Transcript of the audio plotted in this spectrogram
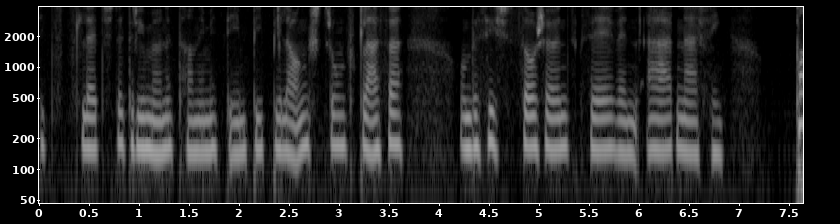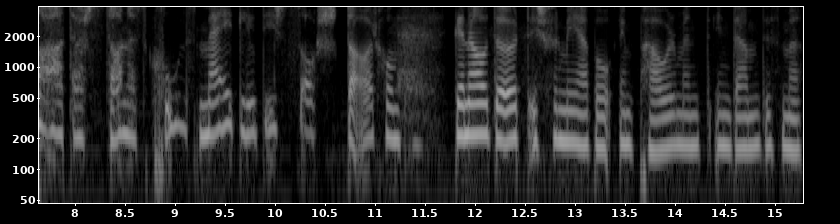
jetzt die letzten drei Monate habe ich mit ihm Pippi Langstrumpf gelesen und es ist so schön zu sehen, wenn er dann findet, boah, das ist so ein cooles Mädchen und die ist so stark und genau dort ist für mich eben Empowerment, in dem, dass man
